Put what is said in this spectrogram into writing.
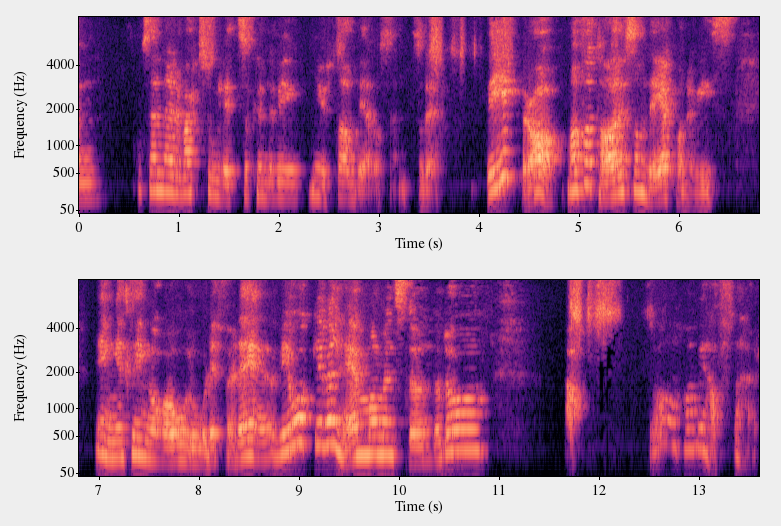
Um, och sen när det vart soligt så kunde vi njuta av det. Och sen, så det, det gick bra. Man får ta det som det är på något vis. Ingenting att vara orolig för. Det, vi åker väl hem om en stund och då, ja, då har vi haft det här.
